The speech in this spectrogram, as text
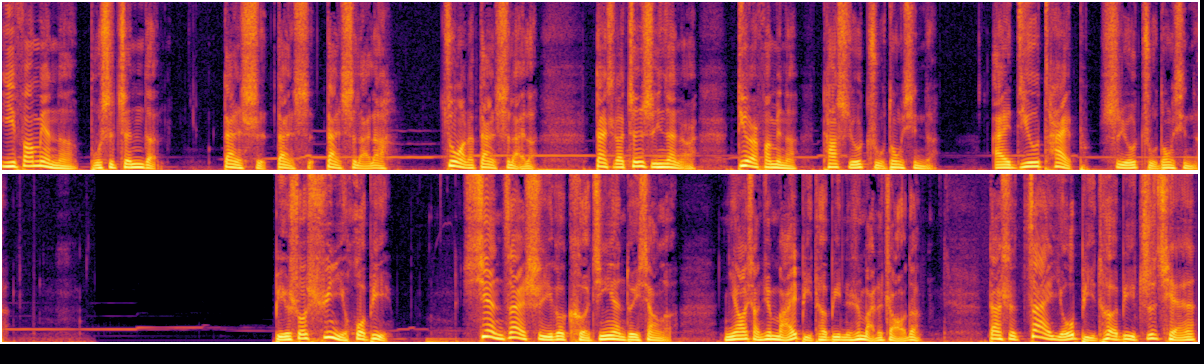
一方面呢不是真的，但是但是但是来了，重要的但是来了，但是它真实性在哪儿？第二方面呢，它是有主动性的，ideal type 是有主动性的。比如说虚拟货币，现在是一个可经验对象了，你要想去买比特币，你是买得着的。但是在有比特币之前，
